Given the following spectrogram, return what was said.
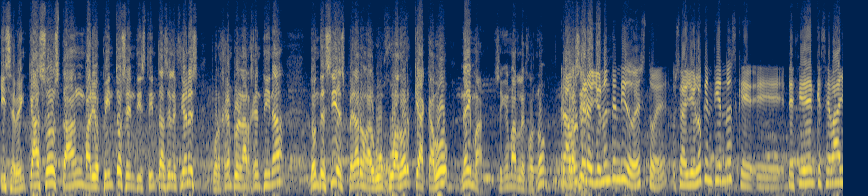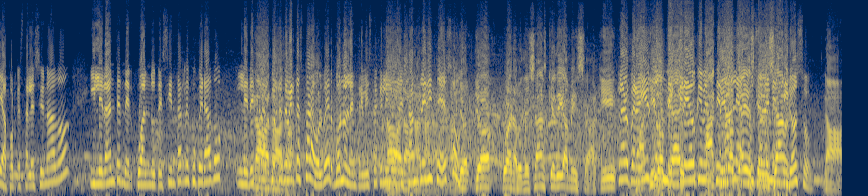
y se ven casos tan variopintos en distintas elecciones, por ejemplo en la Argentina, donde sí esperaron a algún jugador que acabó Neymar, sin ir más lejos, ¿no? Raúl, pero yo no he entendido esto, ¿eh? O sea, yo lo que entiendo es que eh, deciden que se vaya porque está lesionado y le da a entender cuando te sientas recuperado, le dejas No, las puertas no, no. abiertas para volver. Bueno, la entrevista que le dio de no, le dice eso. Yo, yo- bueno, de Sanz que diga misa. Aquí, Claro, pero ahí es aquí lo donde hay- creo que Benzema le es que de Deschamps- mentiroso. No,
